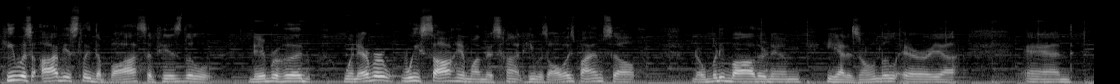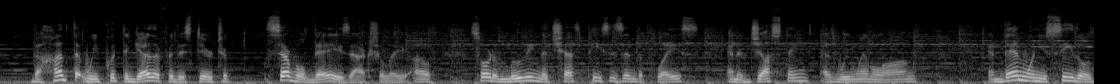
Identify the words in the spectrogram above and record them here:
He was obviously the boss of his little neighborhood. Whenever we saw him on this hunt, he was always by himself. Nobody bothered him. He had his own little area. And the hunt that we put together for this deer took several days actually of sort of moving the chest pieces into place and adjusting as we went along. And then when you see those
